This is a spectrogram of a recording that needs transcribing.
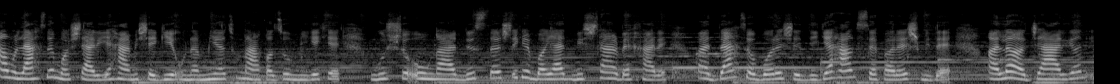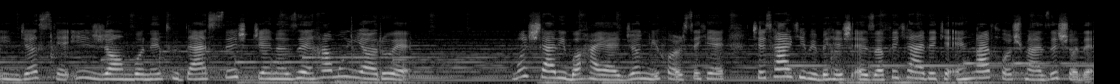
همون لحظه مشتری همیشگی اونا میاد تو مغازه و میگه که گوشت اونقدر دوست داشته که باید بیشتر بخره و ده تا برش دیگه هم سفارش میده. حالا جریان اینجاست که این ژامبونه تو دستش جنازه همون یاروه. مشتری با هیجان می‌پرسه که چه ترکیبی بهش اضافه کرده که اینقدر خوشمزه شده.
